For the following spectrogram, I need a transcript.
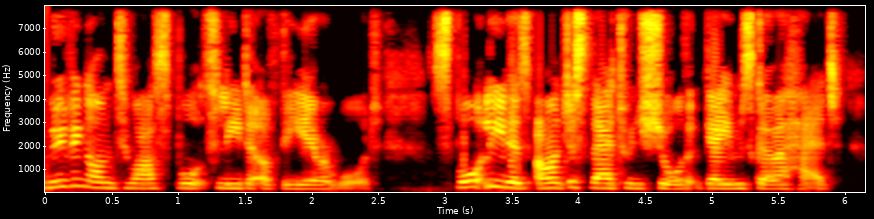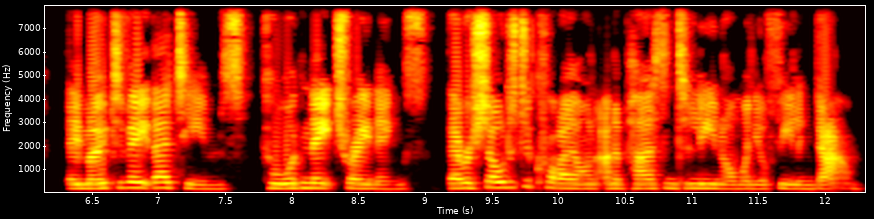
Moving on to our Sports Leader of the Year award. Sport leaders aren't just there to ensure that games go ahead, they motivate their teams, coordinate trainings, they're a shoulder to cry on and a person to lean on when you're feeling down.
